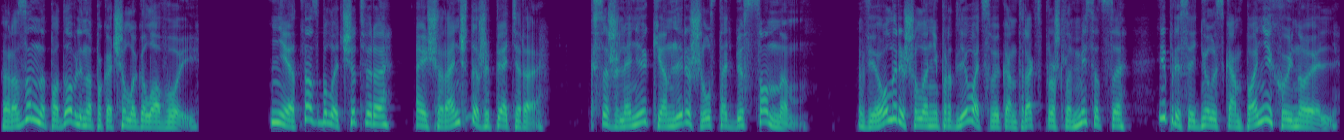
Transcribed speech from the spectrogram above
Розанна подавленно покачала головой. «Нет, нас было четверо, а еще раньше даже пятеро. К сожалению, Кенли решил стать бессонным. Виола решила не продлевать свой контракт в прошлом месяце и присоединилась к компании Хуйноэль.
